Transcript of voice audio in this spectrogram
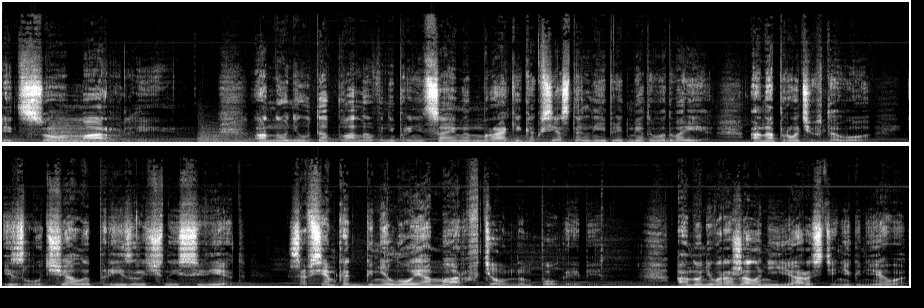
Лицо Марли. Оно не утопало в непроницаемом мраке, как все остальные предметы во дворе, а напротив того излучало призрачный свет, совсем как гнилой омар в темном погребе. Оно не выражало ни ярости, ни гнева,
